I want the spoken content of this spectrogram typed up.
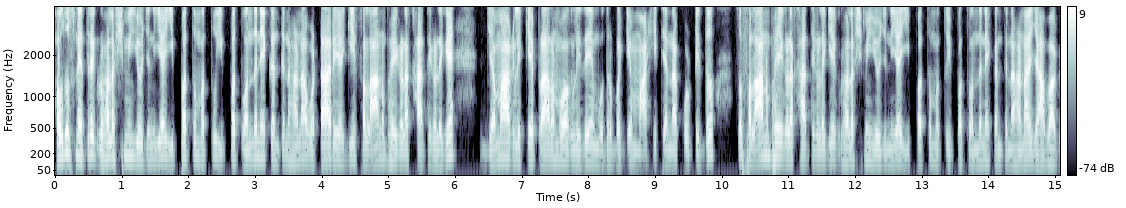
ಹೌದು ಸ್ನೇಹಿತರೆ, ಗೃಹಲಕ್ಷ್ಮಿ ಯೋಜನೆಯ ಇಪ್ಪತ್ತು ಮತ್ತು ಇಪ್ಪತ್ತೊಂದನೇ ಕಂತಿನ ಹಣ ಒಟ್ಟಾರೆಯಾಗಿ ಫಲಾನುಭವಿಗಳ ಖಾತೆಗಳಿಗೆ ಜಮಾ ಆಗಲಿಕ್ಕೆ ಪ್ರಾರಂಭವಾಗಲಿದೆ ಎಂಬುದರ ಬಗ್ಗೆ ಮಾಹಿತಿಯನ್ನ ಕೊಟ್ಟಿದ್ದು. ಸೊ ಫಲಾನುಭವಿಗಳ ಖಾತೆಗಳಿಗೆ ಗೃಹಲಕ್ಷ್ಮಿ ಯೋಜನೆಯ ಇಪ್ಪತ್ತು ಮತ್ತು ಇಪ್ಪತ್ತೊಂದನೇ ಕಂತಿನ ಹಣ ಯಾವಾಗ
